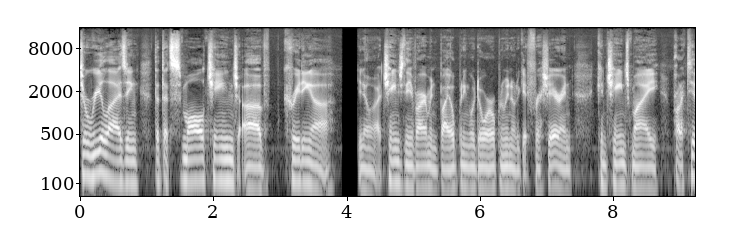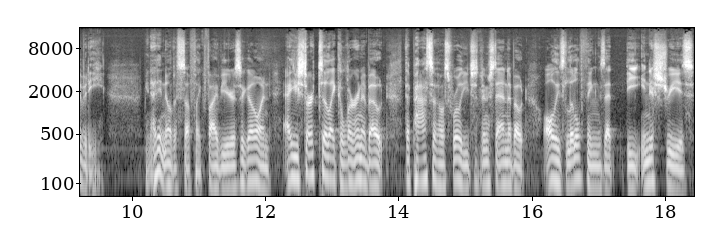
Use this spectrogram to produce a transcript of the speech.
to realizing that that small change of creating a you know, uh, change in the environment by opening a door, open a window to get fresh air, and can change my productivity. I mean, I didn't know this stuff like five years ago, and as you start to like learn about the passive house world, you just understand about all these little things that the industry is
